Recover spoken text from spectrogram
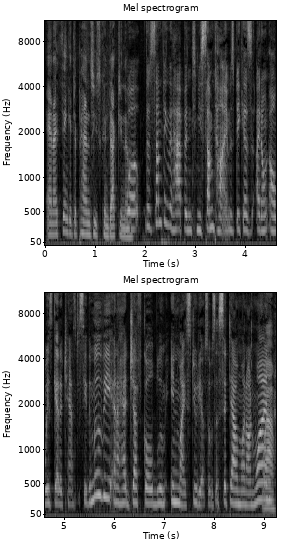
and I think it depends who's conducting them. Well, there's something that happened to me sometimes because I don't always get a chance to see the movie, and I had Jeff Goldblum in my studio. So it was a sit down one on one.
